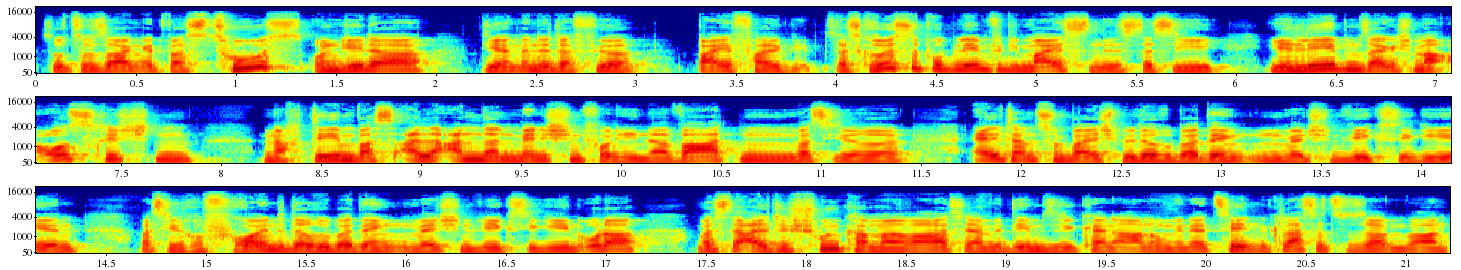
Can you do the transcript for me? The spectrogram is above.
sozusagen etwas tust und jeder dir am Ende dafür Beifall gibt. Das größte Problem für die meisten ist, dass sie ihr Leben, sage ich mal, ausrichten nach dem, was alle anderen Menschen von ihnen erwarten, was ihre Eltern zum Beispiel darüber denken, welchen Weg sie gehen, was ihre Freunde darüber denken, welchen Weg sie gehen oder was der alte Schulkamerad, ja, mit dem sie, keine Ahnung, in der 10. Klasse zusammen waren,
